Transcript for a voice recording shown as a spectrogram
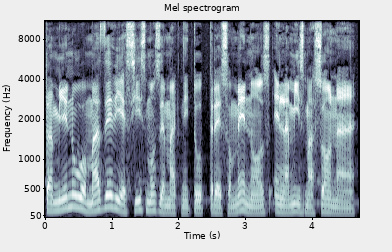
También hubo más de 10 sismos de magnitud 3 o menos en la misma zona.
